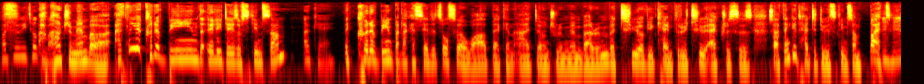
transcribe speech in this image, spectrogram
What were we talking about? I can't remember. I think it could have been the early days of Skeem Saam. Okay. It could have been, but like I said, it's also a while back and I don't remember. I remember two of you came through, two actresses. So I think it had to do with Skeem Saam. But Mm-hmm.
